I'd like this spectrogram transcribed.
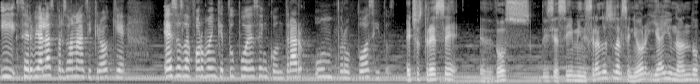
y servir a las personas y creo que esa es la forma en que tú puedes encontrar un propósito. Hechos 13, 2 dice así, ministrando esto al Señor y ayunando,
